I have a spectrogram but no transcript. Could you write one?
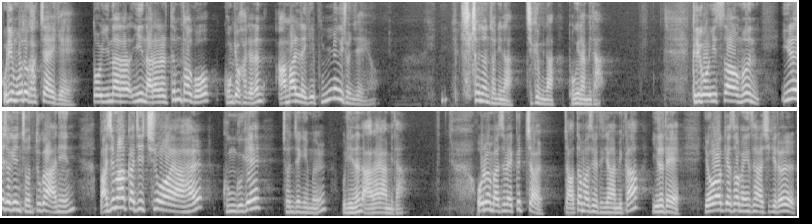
우리 모두 각자에게 또 이 나라 이 나라를 틈타고 공격하려는 아말렉이 분명히 존재해요. 수천 년 전이나 지금이나 동일합니다. 그리고 이 싸움은 일회적인 전투가 아닌 마지막까지 치러야 할 궁극의 전쟁임을 우리는 알아야 합니다. 오늘 말씀의 끝절, 자 어떤 말씀이 등장합니까? 이르되 여호와께서 맹세하시기를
